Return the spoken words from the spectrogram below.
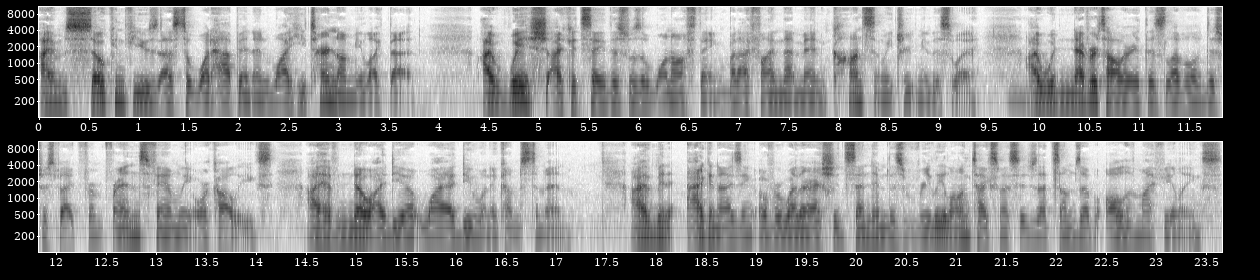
I am so confused as to what happened and why he turned on me like that. I wish I could say this was a one off thing, but I find that men constantly treat me this way. Mm-hmm. I would never tolerate this level of disrespect from friends, family, or colleagues. I have no idea why I do when it comes to men. I have been agonizing over whether I should send him this really long text message that sums up all of my feelings.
